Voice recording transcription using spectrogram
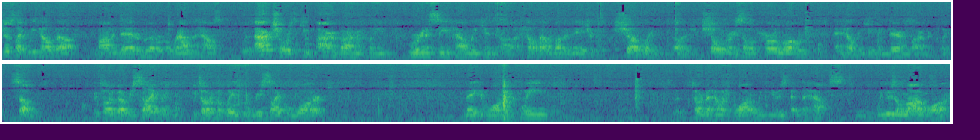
just like we help out mom and dad or whoever around the house with our chores to keep our environment clean, we're going to see how we can uh, help out Mother Nature shoveling, uh, shouldering some of her load and helping keeping their environment clean. So, we talked about recycling. We talked about ways we recycle water, making water clean. Talk about how much water we use at the house. We use a lot of water.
